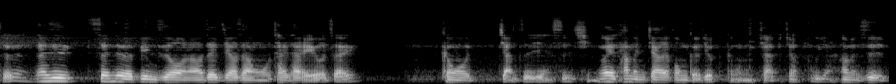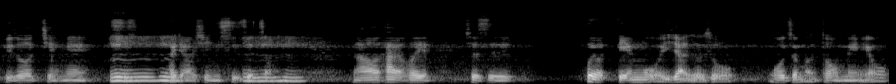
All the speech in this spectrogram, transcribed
对，但是生这个病之后，然后再加上我太太也有在。跟我讲这件事情，因为他们家的风格就跟我们家比较不一样。他们是比如说姐妹是会聊心事这种，嗯、然后他也会就是会有点我一下，就是说我怎么都没有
